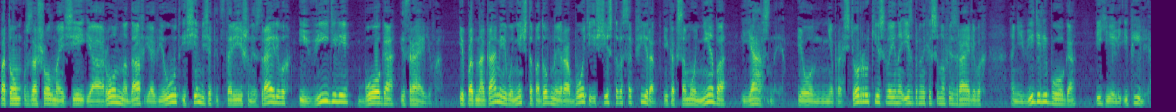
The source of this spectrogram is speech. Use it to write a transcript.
Потом взошел Моисей и Аарон, Надав и Авиуд, и семьдесят старейшин Израилевых, и видели Бога Израилева. И под ногами его нечто подобное работе из чистого сапфира, и как само небо ясное и он не простер руки свои на избранных из сынов Израилевых, они видели Бога и ели и пили.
